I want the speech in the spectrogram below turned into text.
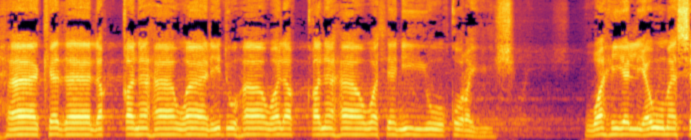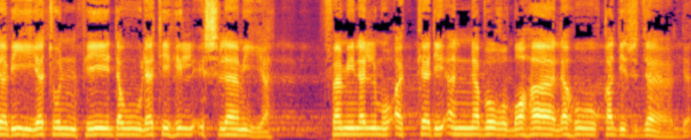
هكذا لقنها والدها ولقنها وثني قريش. وهي اليوم سبية في دولته الإسلامية فمن المؤكد أن بغضها له قد ازداد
